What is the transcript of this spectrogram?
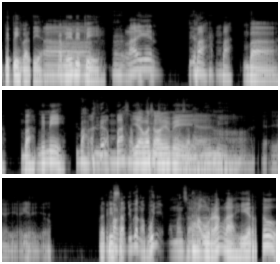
Pipih berarti ya. Kami Eh, pipih. lain mbah mbah Mbah, Mbah Mimi. Mbah Mimi. mbah sama Iya, Mbah sama Mimi. sama Iya. Mimi. Oh, Iya iya iya iya. Gitu. iya. Tapi Berarti sa- juga nggak punya momen sama. Nah, orang lahir tuh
